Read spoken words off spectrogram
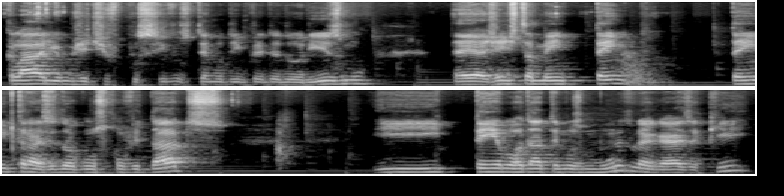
claro e objetivo possível o tema do empreendedorismo. É, a gente também tem, tem trazido alguns convidados e tem abordado temas muito legais aqui.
